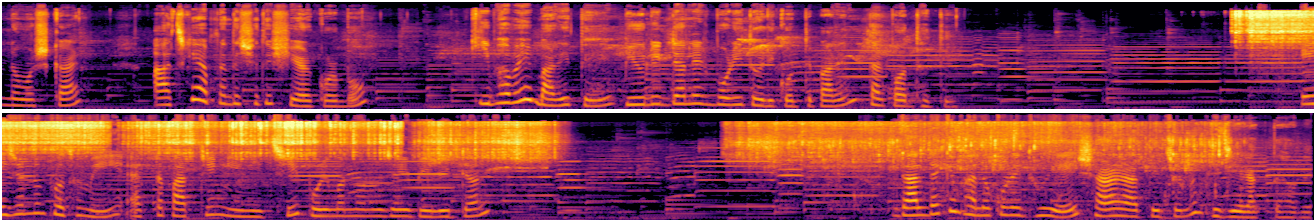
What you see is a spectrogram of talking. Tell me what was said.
নমস্কার। আজকে আপনাদের সাথে শেয়ার করব কীভাবে বাড়িতে বিউলির ডালের বড়ি তৈরি করতে পারেন তার পদ্ধতি। এই জন্য প্রথমেই একটা পাত্রে নিয়ে নিচ্ছি পরিমাণ অনুযায়ী বিউলির ডাল। ডালটাকে ভালো করে ধুয়ে সারা রাতের জন্য ভিজিয়ে রাখতে হবে।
